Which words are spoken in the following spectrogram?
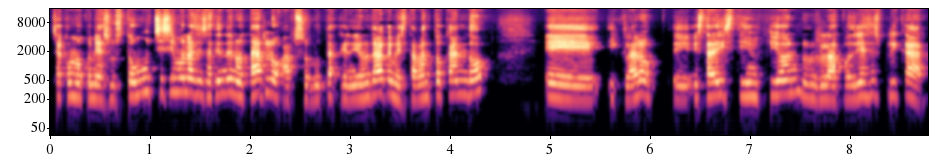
sea, como que me asustó muchísimo la sensación de notarlo absoluta, que yo notaba que me estaban tocando eh, y claro, eh, esta distinción, la podrías explicar?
